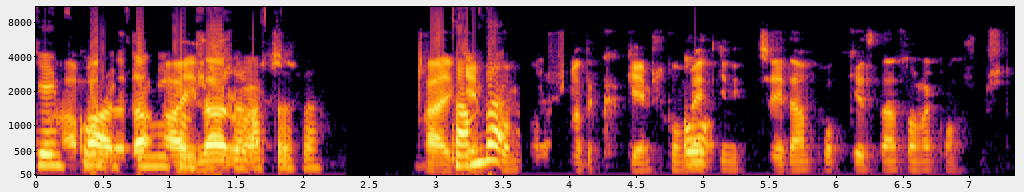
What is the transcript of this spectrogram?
Gamescom Ama arada etkinliği aylar konuşmuşlar var. tarafa. Hayır Tam da- Gamescom konuşmadık. Gamescom'u O- etkinlik şeyden podcast'ten sonra konuşmuştuk.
